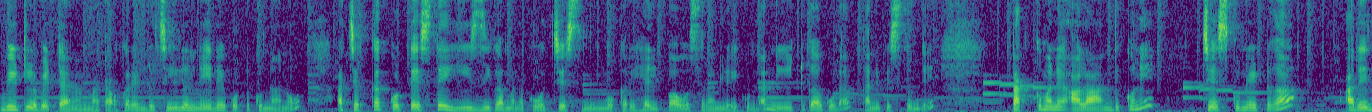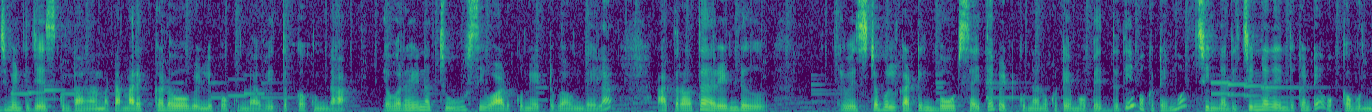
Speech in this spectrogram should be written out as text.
వీటిలో పెట్టానమాట ఒక రెండు చీలలు నేనే కొట్టుకున్నాను. ఆ చెక్క కొట్టేస్తే ఈజీగా మనకు వచ్చేస్తుంది. ఇంకొకరి హెల్ప్ అవసరం లేకుండా నీట్గా కూడా కనిపిస్తుంది. తక్కువనే అలా అందుకొని చేసుకునేట్టుగా అరేంజ్మెంట్ చేసుకుంటాను అనమాట మరెక్కడో వెళ్ళిపోకుండా వెతుక్కకుండా ఎవరైనా చూసి వాడుకునేట్టుగా ఉండేలా. ఆ తర్వాత రెండు వెజిటబుల్ కటింగ్ బోర్డ్స్ అయితే పెట్టుకున్నాను. ఒకటేమో పెద్దది ఒకటేమో చిన్నది. చిన్నది ఎందుకంటే ఒక్క ఉల్-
